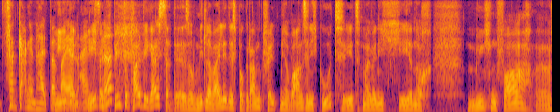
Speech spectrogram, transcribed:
Vergangenheit bei eben, Bayern 1. Eben. Ne? Ich bin total begeistert. Also mittlerweile, das Programm gefällt mir wahnsinnig gut. Jetzt mal, wenn ich hier nach München fahre, äh,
